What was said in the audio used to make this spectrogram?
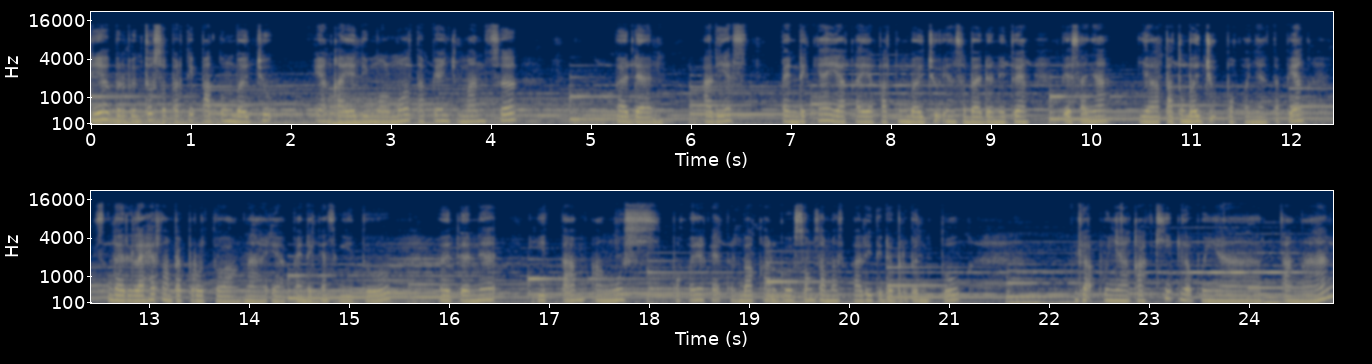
Dia berbentuk seperti patung baju yang kayak di mall-mall tapi yang cuman sebadan alias pendeknya ya kayak patung baju yang sebadan itu yang biasanya ya patung baju pokoknya tapi yang dari leher sampai perut doang. Nah ya pendeknya segitu badannya hitam angus pokoknya kayak terbakar gosong sama sekali tidak berbentuk nggak punya kaki nggak punya tangan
